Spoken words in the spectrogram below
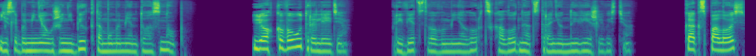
если бы меня уже не бил к тому моменту озноб. «Легкого утра, леди!» — приветствовал меня лорд с холодной отстраненной вежливостью. «Как спалось?»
